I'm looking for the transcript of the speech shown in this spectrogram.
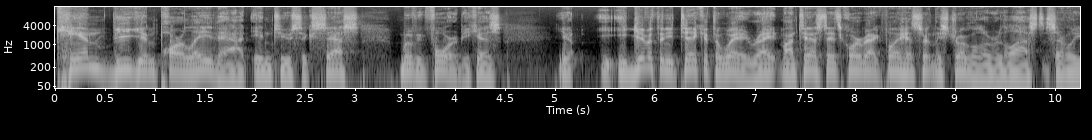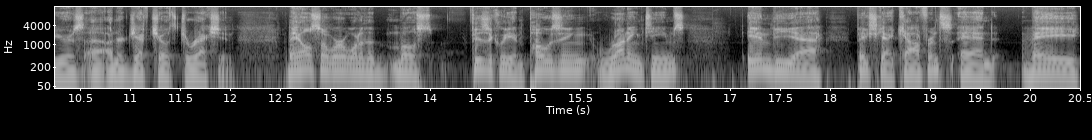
can Vigen parlay that into success moving forward? Because you know, you giveth and you taketh away, right? Montana State's quarterback play has certainly struggled over the last several years uh, under Jeff Choate's direction. They also were one of the most physically imposing running teams in the uh, Big Sky Conference, and they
